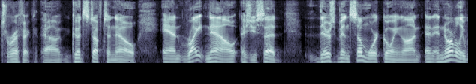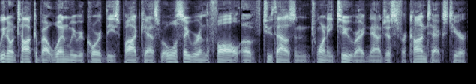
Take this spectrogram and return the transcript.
Terrific. Uh, good stuff to know. And right now, as you said, there's been some work going on. And, and normally we don't talk about when we record these podcasts, but we'll say we're in the fall of 2022 right now, just for context here.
